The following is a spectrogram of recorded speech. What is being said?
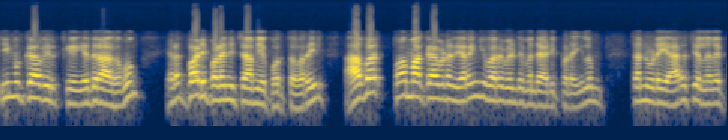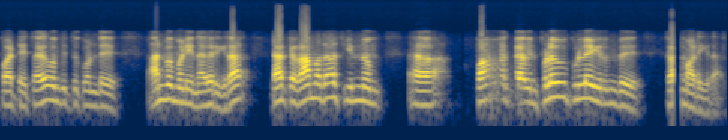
திமுகவிற்கு எதிராகவும் எடப்பாடி பழனிசாமியை பொறுத்தவரையில் அவர் பாமகவிடம் இறங்கி வர வேண்டும் என்ற அடிப்படையிலும் தன்னுடைய அரசியல் நிலைப்பாட்டை தகவம்பித்துக் கொண்டு அன்புமணி நகர்கிறார். டாக்டர் ராமதாஸ் இன்னும் பாமகவின் பிளவுக்குள்ளே இருந்து களமாடுகிறார்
